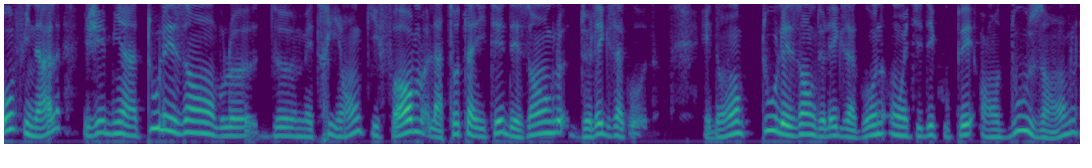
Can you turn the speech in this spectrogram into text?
au final, j'ai bien tous les angles de mes triangles qui forment la totalité des angles de l'hexagone. Et donc, tous les angles de l'hexagone ont été découpés en 12 angles,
